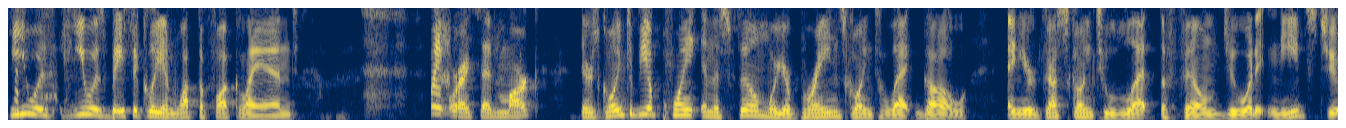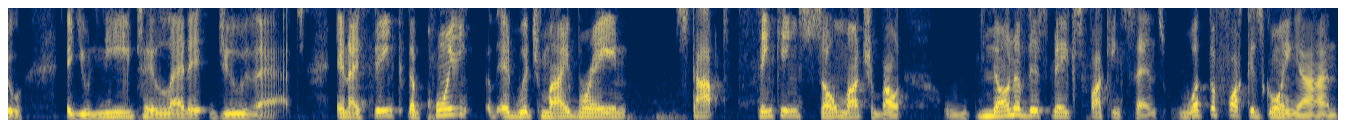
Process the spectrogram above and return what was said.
he was he was basically in what the fuck land. Point where I said, Mark, there's going to be a point in this film where your brain's going to let go and you're just going to let the film do what it needs to and you need to let it do that. And i think the point at which my brain stopped thinking so much about none of this makes fucking sense. What the fuck is going on?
